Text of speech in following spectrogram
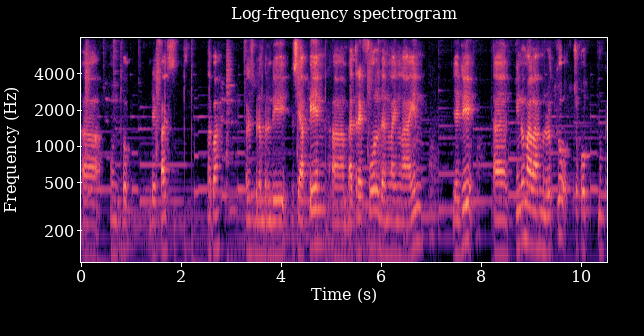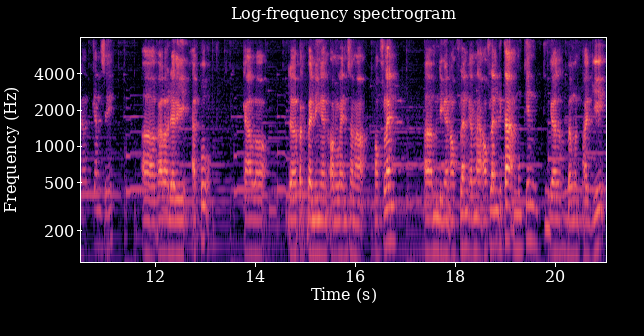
uh, untuk device apa harus benar-benar disiapin uh, baterai full dan lain-lain. Jadi uh, ini malah menurutku cukup memberatkan sih. Uh, kalau dari aku kalau dalam perbandingan online sama offline uh, mendingan offline karena offline kita mungkin tinggal bangun pagi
